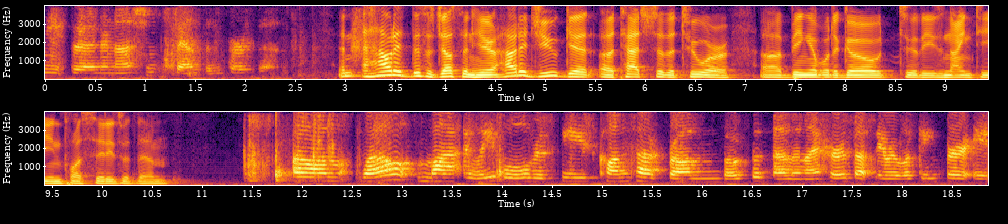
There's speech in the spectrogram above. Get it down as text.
meet the international fans in person. And how did this is Justin here? How did you get attached to the tour, uh, being able to go to these 19 plus cities with them? Um, well, my label received contact from both of them, and I heard that they were looking for a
